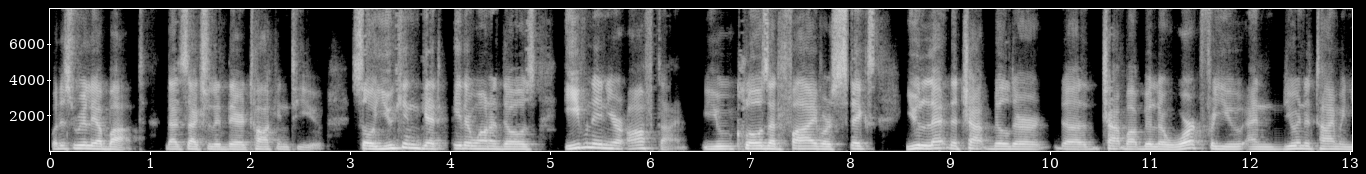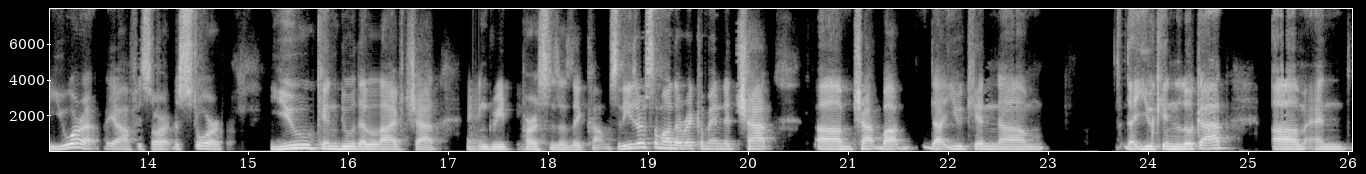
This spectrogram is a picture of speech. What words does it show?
but it's really a bot that's actually there talking to you. So you can get either one of those, even in your off time. You close at five or six, you let the chat builder, the chatbot builder work for you. And during the time when you are at the office or at the store, you can do the live chat and greet persons as they come. So these are some other recommended chat um, chatbot that you can um, that you can look at um, and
